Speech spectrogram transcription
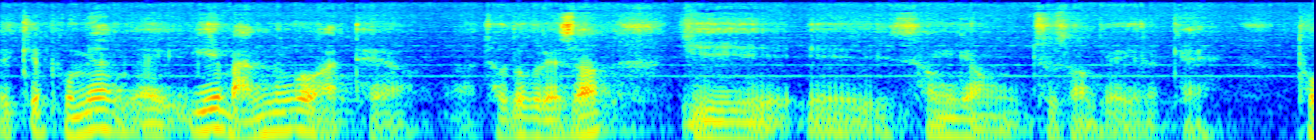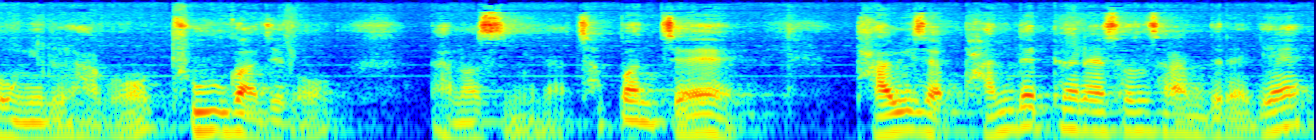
이렇게 보면 이게 맞는 것 같아요. 저도 그래서 이, 이 성경 주석에 이렇게 동의를 하고 두 가지로 나눴습니다. 첫 번째, 다윗의 반대편에 선 사람들에게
